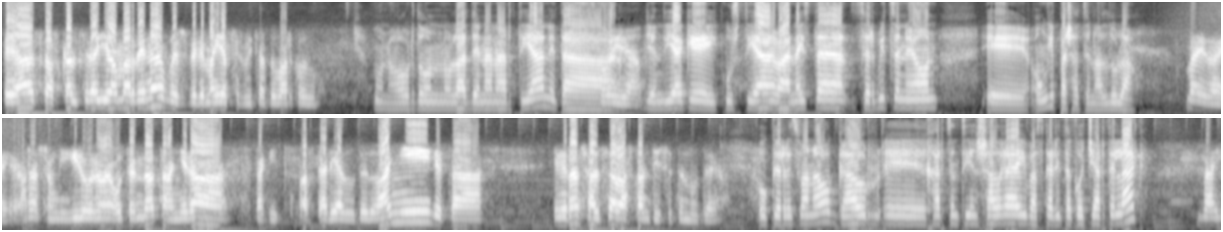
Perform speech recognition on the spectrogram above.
beraz, bazkaltzera joan bar dena, pues, bere maia zerbitzatu barko du. Bueno, orduan nola denan artean, eta Oia. jendiak ikustia, ba, naizta zerbitzen egon, e, ongi pasatzen aldula. Bai, bai, arrazongi giro egoten da, eta gainera, ez dakit, bazkaria dute doainik, eta egeran saltza bastante izaten dute. Okerrez banao, gaur e, jartzen ziren salgai bazkaritako txartelak? Bai.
